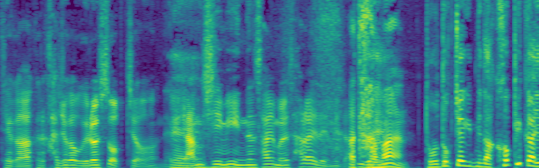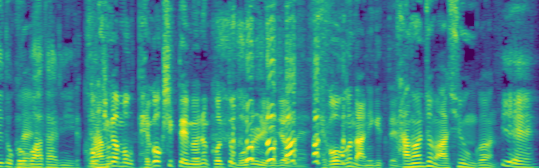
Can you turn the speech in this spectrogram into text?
제가 가져가고 이럴 수 없죠. 네, 네. 양심이 있는 삶을 살아야 됩니다. 아, 다만 도덕적입니다. 커피까지도 거부하다니. 네. 커피가 뭐 100억씩 되면은 그건 또 모를 일이죠. 네. 100억은 아니기 때문에. 다만 좀 아쉬운 건 예.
